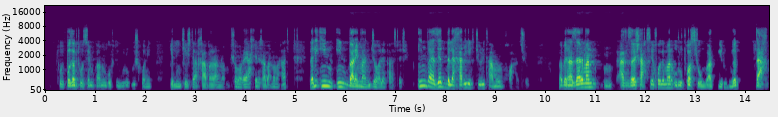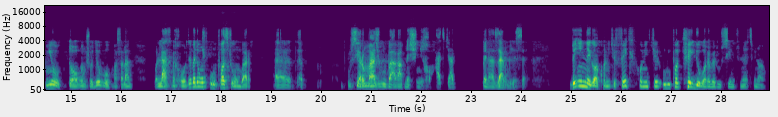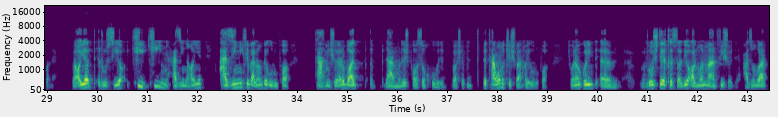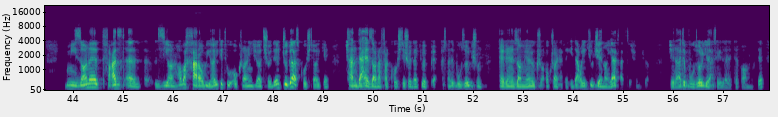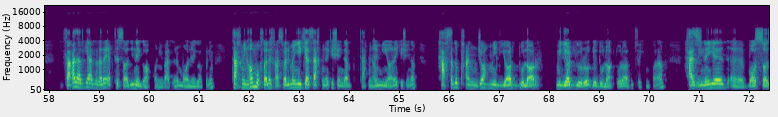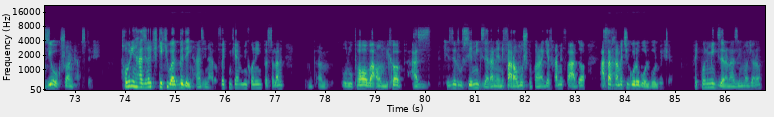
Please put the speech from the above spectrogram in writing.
بازم توصیه می‌کنم این گفتگو رو گوش کنید که لینکش در خبرنامه شماره اخیر خبرنامه هست. ولی این این برای من جالب هستش. این وضعیت بالاخره یک جوری تمام خواهد شد. و به نظر من از نظر شخصی خود من اروپاست که اونور بیرون میاد. زخمی و داغون شده و مثلا لطمه خورده ولی اون اروپاست که اونور روسیه رو مجبور به عقب نشینی خواهد کرد به نظر می‌رسه. به این نگاه کنید که فکر کنید که اروپا کی دوباره به روسیه می‌تونه اطمینان کنه؟ و آیا روسیه کی کی این هزینه های عظیمی که الان به اروپا تحمیل شده رو باید در موردش پاسخگو باشه؟ به تمام کشورهای اروپا. شما کنید رشد اقتصادی آلمان منفی شده. از اون ور میزان فقط زیان ها و خرابی هایی که تو اوکراین ایجاد شده جدا از کشته هایی که چند ده هزار نفر کشته شده که به قسمت بزرگشون غیر نظامی های اوکراین هستن که در یک جور جنایت هستشون جنایت بزرگی هست که داره اتفاق میفته فقط از نظر اقتصادی نگاه کنیم و از نظر مالی نگاه کنیم تخمین ها مختلف هست ولی من یکی از تخمین که شنیدم تخمین های میانه که شنیدم 750 میلیارد دلار میلیارد یورو دلار دلار بود فکر می‌کنم هزینه بازسازی اوکراین هستش. خب این هزینه یکی باید بده این هزینه رو. فکر می‌کنین مثلا اروپا و آمریکا از چیز روسیه میگذرن یعنی فراموش می‌کنن. اگه همین فردا اصلا همه چی گل و بلبل بشه. فکر کنی میگذرن از این ماجرا؟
